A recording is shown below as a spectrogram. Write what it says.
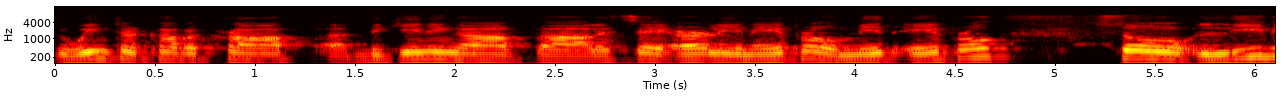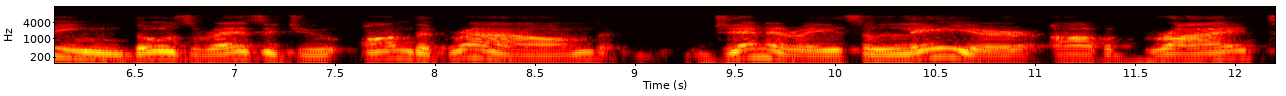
winter cover crop uh, beginning of, uh, let's say early in April, mid-April. So leaving those residue on the ground generates a layer of bright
